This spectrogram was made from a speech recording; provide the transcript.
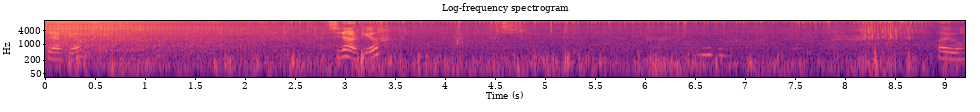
지나갈게요. 지나갈게요. 아이고.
